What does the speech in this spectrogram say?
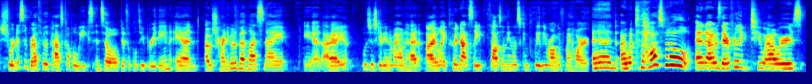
shortness of breath for the past couple weeks and so difficulty breathing. And I was trying to go to bed last night and I was just getting in my own head. I like could not sleep, thought something was completely wrong with my heart. And I went to the hospital and I was there for like two hours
